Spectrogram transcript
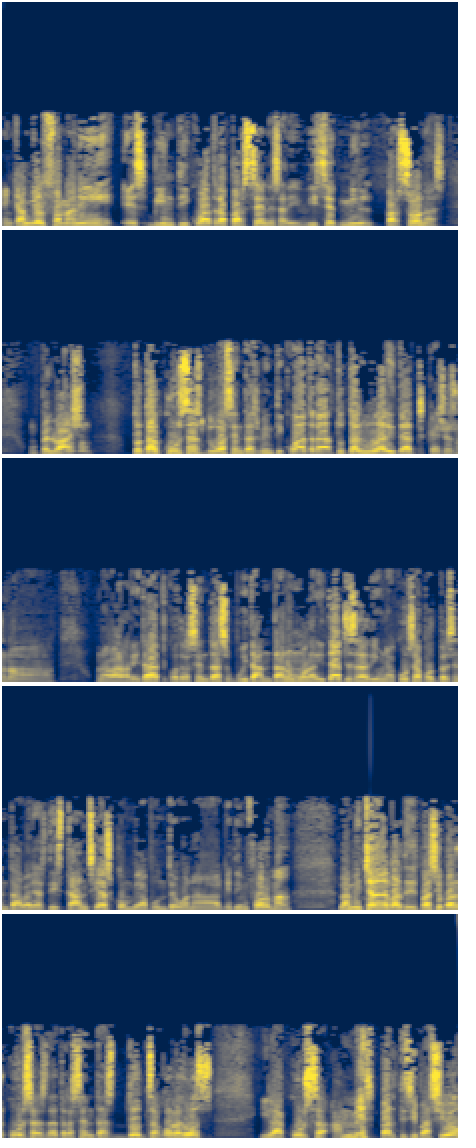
En canvi, el femení és 24%, és a dir, 17.000 persones, un pèl baix. Uh -huh. Total curses, 224, total modalitats, que això és una, una barbaritat, 489 modalitats, és a dir, una cursa pot presentar diverses distàncies, com bé apunteu en aquest informe. La mitjana de participació per cursa és de 312 corredors i la cursa amb més participació,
